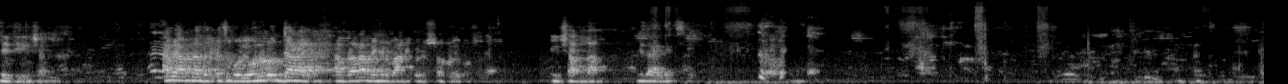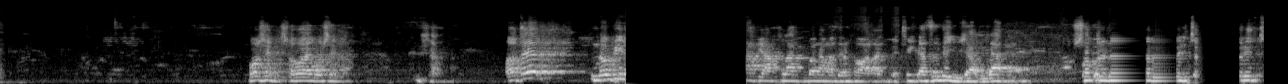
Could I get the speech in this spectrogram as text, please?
জি জি, ইনশাআল্লাহ। আমি আপনাদের কাছে বলি, অনুরোধ জানাই, আপনারা মেহেরবানি করে সকলে বসে যান। ইনশাআল্লাহ। বিদায় নিচ্ছি। বসেন, সবাই বসেন। অতএব নবী আখলাক বান আমাদের হওয়া লাগবে, ঠিক আছে নবীর চরিত্র,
